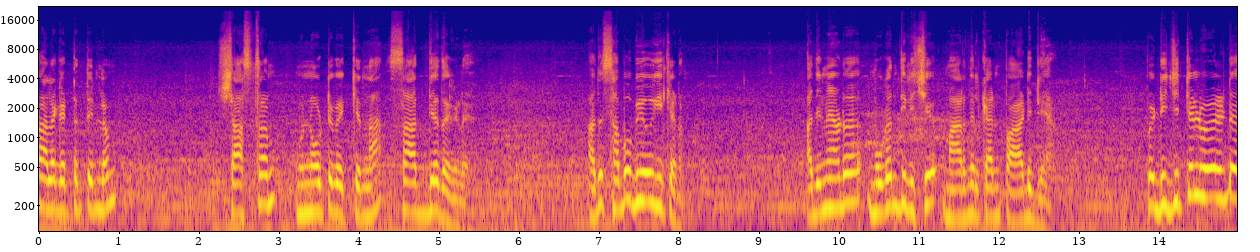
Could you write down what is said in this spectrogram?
കാലഘട്ടത്തിലും ശാസ്ത്രം മുന്നോട്ട് വയ്ക്കുന്ന സാധ്യതകൾ അത് സഭ ഉപയോഗിക്കണം അതിനോട് മുഖം തിരിച്ച് മാറി നിൽക്കാൻ പാടില്ല. ഇപ്പോൾ ഡിജിറ്റൽ വേൾഡ്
